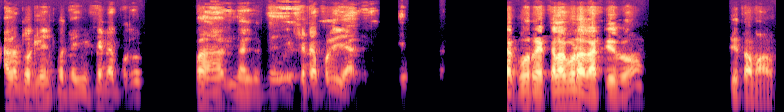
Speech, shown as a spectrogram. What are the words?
కాళ్ళతో లేచిపోతాయి ఇచ్చేటప్పుడు దాంట్లో ఇచ్చేటప్పుడు చేయాలి రెక్కల కూడా కట్టిర్రు జీతం ఆగు.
